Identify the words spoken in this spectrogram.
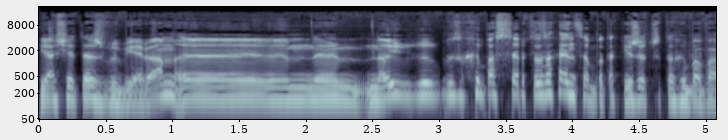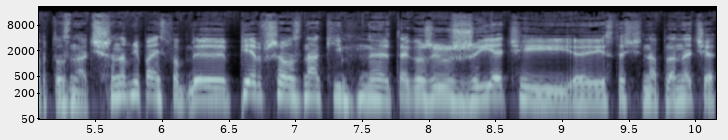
Ja się też wybieram. Yy, yy, No i chyba z serca zachęcam, bo takie rzeczy to chyba warto znać. Szanowni Państwo, yy, pierwsze oznaki tego, że już żyjecie i jesteście na planecie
